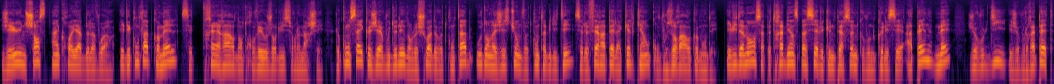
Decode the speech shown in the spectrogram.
J'ai eu une chance incroyable de l'avoir. Et des comptables comme elle, c'est très rare d'en trouver aujourd'hui sur le marché. Le conseil que j'ai à vous donner dans le choix de votre comptable ou dans la gestion de votre comptabilité, c'est de faire appel à quelqu'un qu'on vous aura recommandé. Évidemment, ça peut très bien se passer avec une personne que vous ne connaissez à peine, mais, je vous le dis et je vous le répète,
